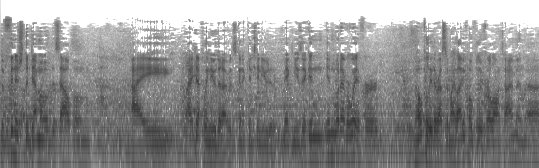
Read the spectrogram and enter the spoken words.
to finish the demo of this album, I I definitely knew that I was going to continue to make music in in whatever way for hopefully the rest of my life, hopefully for a long time, and. Uh,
